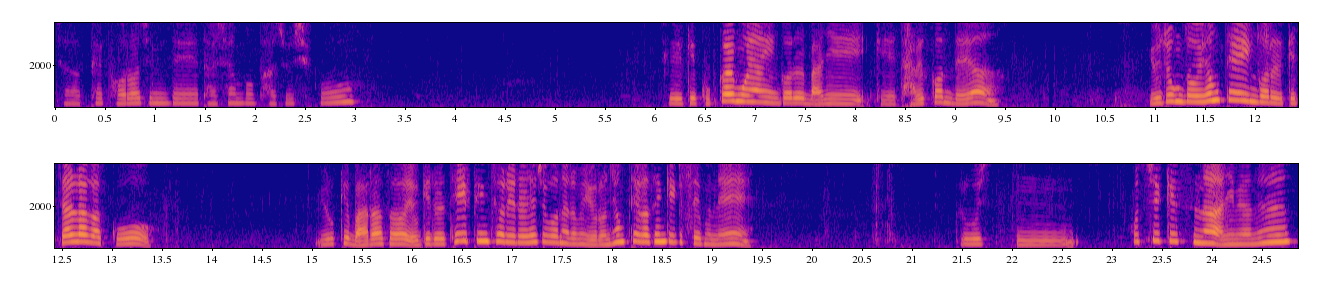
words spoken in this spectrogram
자, 앞에 벌어진 데 다시 한번 봐주시고 지금 이렇게 곡갈 모양인 거를 많이 이렇게 달 건데요. 요 정도 형태인 거를 이렇게 잘라갖고 이렇게 말아서 여기를 테이핑 처리를 해주거나 그러면 이런 형태가 생기기 때문에 그리고 음, 호치키스나 아니면은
